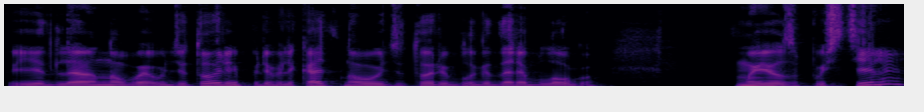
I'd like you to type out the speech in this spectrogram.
и для новой аудитории, привлекать новую аудиторию благодаря блогу. Мы ее запустили,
